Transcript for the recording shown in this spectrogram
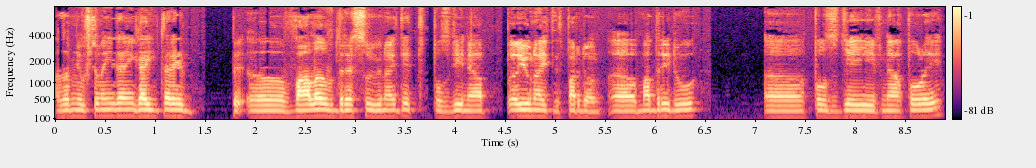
A za mě už to není ten Igain, který uh, válel v dresu United později na uh, United, pardon, uh, Madridu uh, později v Napoli,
